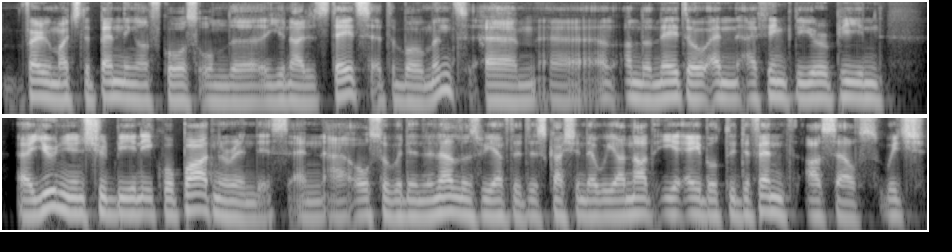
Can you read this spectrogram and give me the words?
very much depending, of course, on the United States at the moment um, uh, under NATO. And I think the European uh, Union should be an equal partner in this. And uh, also within the Netherlands, we have the discussion that we are not able to defend ourselves, which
